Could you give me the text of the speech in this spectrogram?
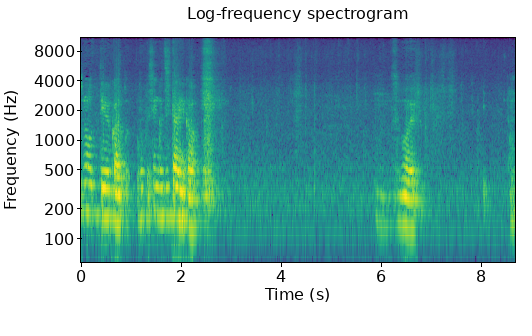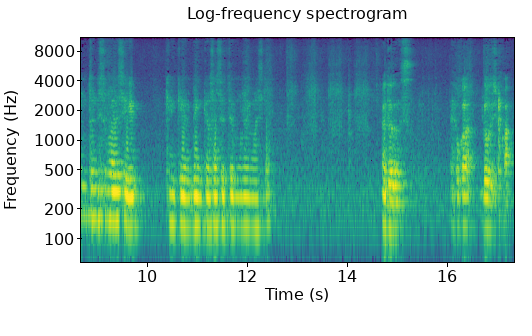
のっていうかボクシング自体が、うん、すごい本当に素晴らしい経験勉強させてもらいました。ありがとうございます。他どうでしょうか？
